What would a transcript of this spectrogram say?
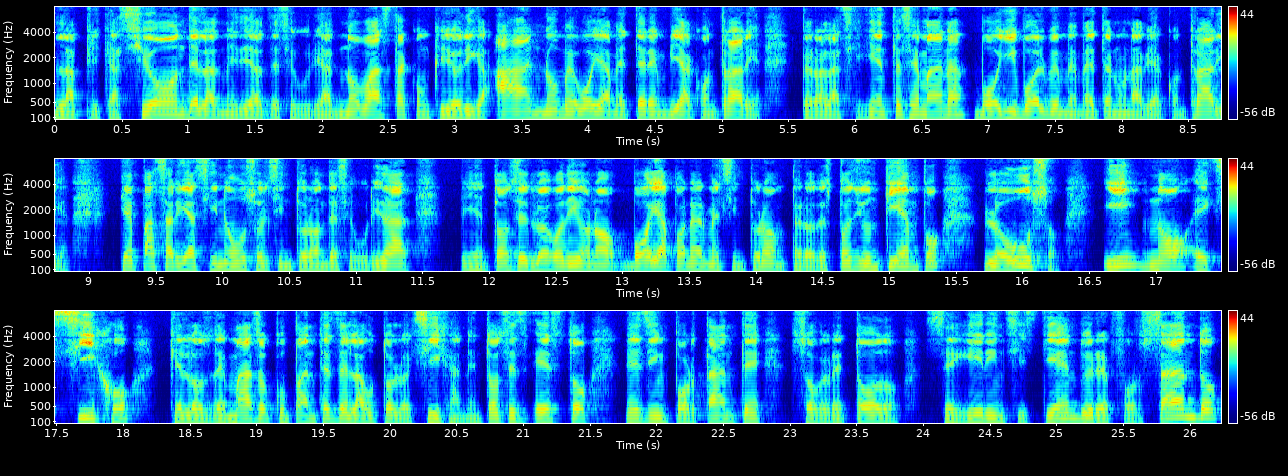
la aplicación de las medidas de seguridad. No basta con que yo diga, ah, no me voy a meter en vía contraria, pero a la siguiente semana voy y vuelvo y me meto en una vía contraria. ¿Qué pasaría si no uso el cinturón de seguridad? Y entonces luego digo, no, voy a ponerme el cinturón, pero después de un tiempo lo uso y no exijo que los demás ocupantes del auto lo exijan. Entonces esto es importante, sobre todo, seguir insistiendo y reforzando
